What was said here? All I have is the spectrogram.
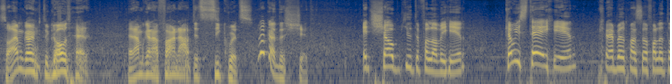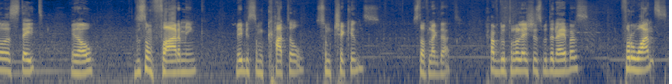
So I'm going to go there. And I'm gonna find out its secrets. Look at this shit. It's so beautiful over here. Can we stay here? Can I build myself a little estate? You know, do some farming. Maybe some cattle, some chickens. Stuff like that. Have good relations with the neighbors. For once.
